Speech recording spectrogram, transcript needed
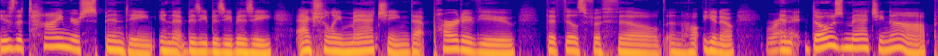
is the time you're spending in that busy, busy, busy actually matching that part of you that feels fulfilled and, you know, Right. and those matching up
